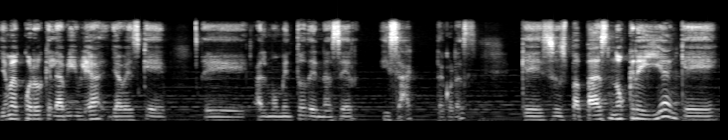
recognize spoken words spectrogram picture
Yo me acuerdo que la Biblia, ya ves que eh, al momento de nacer Isaac, ¿te acuerdas? Que sus papás no creían que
